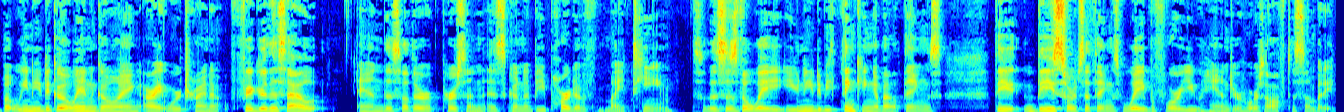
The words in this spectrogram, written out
but we need to go in going, all right, we're trying to figure this out, and this other person is going to be part of my team. So this is the way you need to be thinking about things, the, these sorts of things, way before you hand your horse off to somebody.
